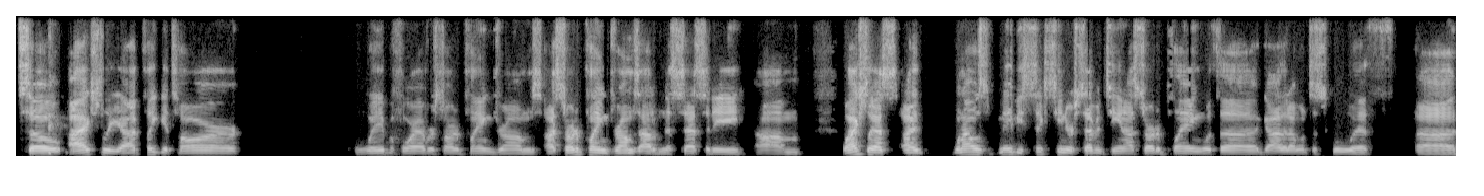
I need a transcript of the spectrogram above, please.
so i actually i played guitar way before i ever started playing drums i started playing drums out of necessity um well actually i, I when I was maybe 16 or 17, I started playing with a guy that I went to school with. Uh,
